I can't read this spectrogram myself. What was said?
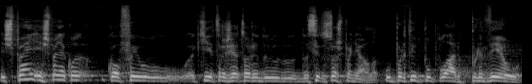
Espanha, Espanha, qual foi o, aqui a trajetória do, da situação espanhola? O Partido Popular perdeu,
